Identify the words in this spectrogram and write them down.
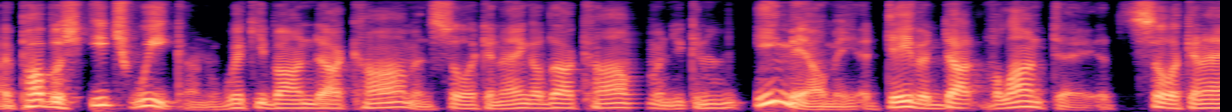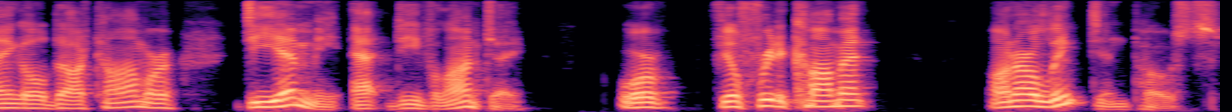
I publish each week on wikibon.com and siliconangle.com, and you can email me at david.vellante at siliconangle.com or DM me at dvellante, or feel free to comment on our LinkedIn posts.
